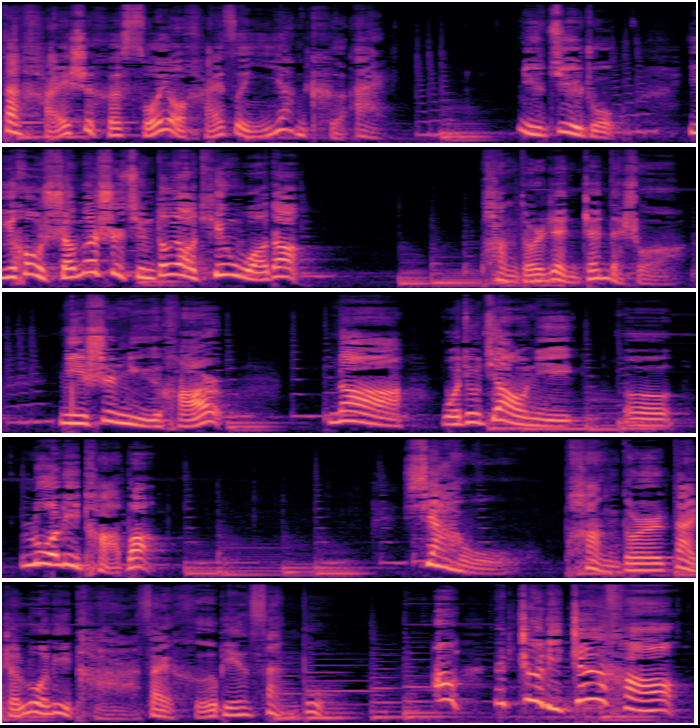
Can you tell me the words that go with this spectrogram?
但还是和所有孩子一样可爱。你记住，以后什么事情都要听我的。胖墩儿认真的说：“你是女孩，那我就叫你呃洛丽塔吧。”下午，胖墩儿带着洛丽塔在河边散步。哦，这里真好！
